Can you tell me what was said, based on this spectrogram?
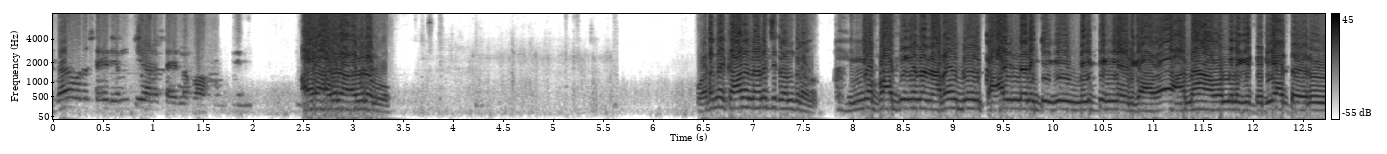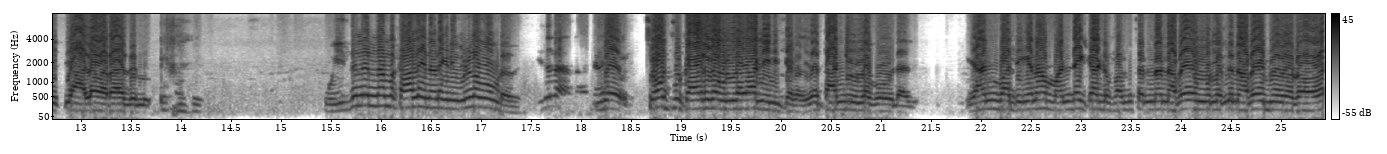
ஏதாவது ஒரு சைடு எம்டியான சைடுல பாப்போம் அது அதுல அதுல போ. உடனே காலை நினைச்சிட்டு வந்துடணும். இங்க பாத்தீங்கன்னா நிறைய பேர் கால் நினைக்க மீட்டிங்ல இருக்காங்க. ஆனா அவங்களுக்கு தெரியாத ஒரு விஷயம் அலை வராதுன்னு இதுல நம்ம காலை நினைக்க உள்ள போக கூடாது இதுல இந்த சோப்பு கயிறுக உள்ளதான் நீ நிக்கணும். இதை தாண்டி உள்ள போக கூடாது ஏன்னு பாத்தீங்கன்னா மண்டைக்காட்டு ஃபங்க்ஷன்னா நிறைய ஊர்ல இருந்து நிறைய பேர் வருவாங்க.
